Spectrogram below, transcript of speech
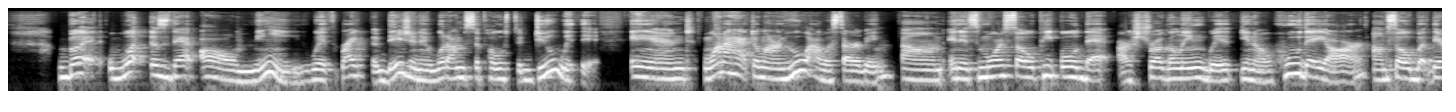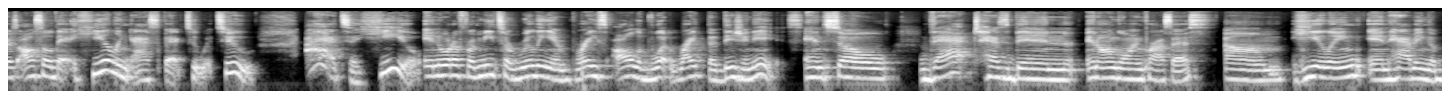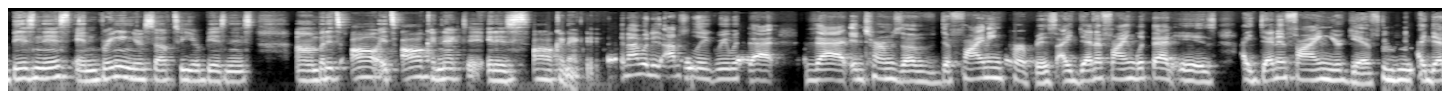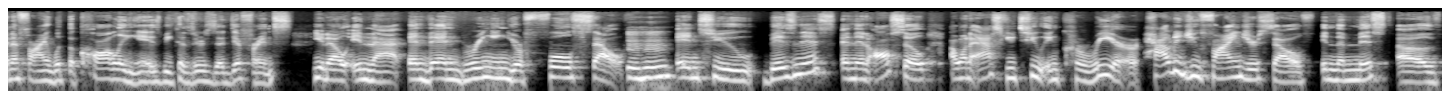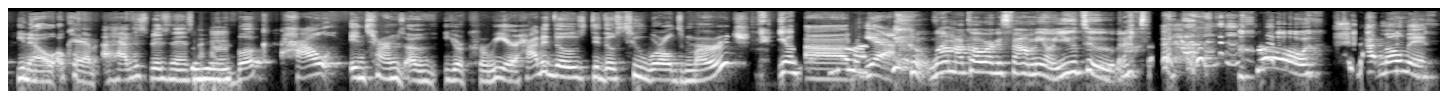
But what does that all mean with write the vision and what I'm supposed to do with it? And one, I had to learn who I was serving. Um, and it's more so people that are struggling with, you know, who they are. Um, so, but there's also that healing aspect to it too. I had to heal in order for me to really embrace all of what write the vision is. And so that has been an ongoing process. Um, healing and having a business and bringing yourself to your business um, but it's all it's all connected. It is all connected. And I would absolutely agree with that. That in terms of defining purpose, identifying what that is, identifying your gift, mm-hmm. identifying what the calling is, because there's a difference you know, in that, and then bringing your full self mm-hmm. into business. And then also, I want to ask you too, in career, how did you find yourself in the midst of, you know, okay, I have this business, mm-hmm. I have a mm-hmm. book. How, in terms of your career, how did those did those two worlds merge? Yo, um, one yeah, one of my coworkers found me on YouTube, and I was like, oh, that moment.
